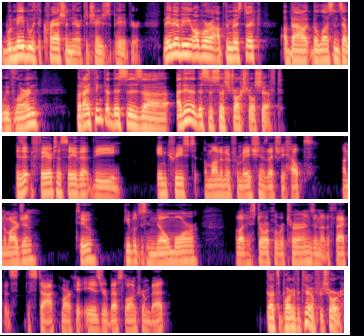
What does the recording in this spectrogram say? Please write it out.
maybe with a crash in there to change this behavior. Maybe I'm being over optimistic about the lessons that we've learned, but I think that this is uh, I think that this is a structural shift. Is it fair to say that the increased amount of information has actually helped on the margin too. People just know more about historical returns and that the fact that the stock market is your best long term bet. That's a part of it too, for sure.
